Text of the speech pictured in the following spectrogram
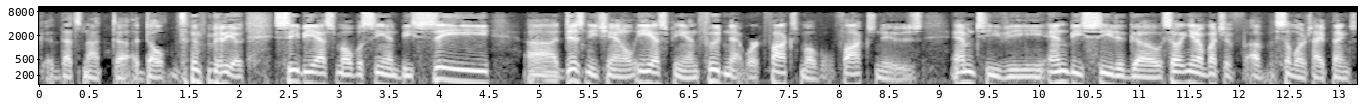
that's not uh, adult video. CBS Mobile, CNBC, uh, Disney Channel, ESPN, Food Network, Fox Mobile, Fox News, MTV, NBC to go. So you know a bunch of, of similar type things.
